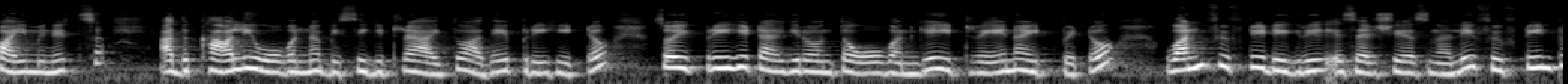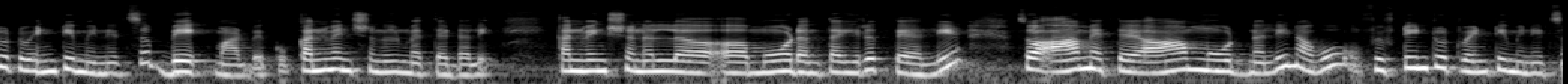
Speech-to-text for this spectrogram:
ಫೈವ್ ಮಿನಿಟ್ಸ್ ಅದು ಖಾಲಿ ಓವನ್ನ ಬಿಸಿಗಿಟ್ರೆ ಆಯಿತು, ಅದೇ ಪ್ರೀ ಹೀಟು ಸೊ ಈಗ ಪ್ರೀ ಹೀಟ್ ಆಗಿರೋವಂಥ ಓವನ್ಗೆ ಈ ಟ್ರೇನ ಇಟ್ಬಿಟ್ಟು ಒನ್ ಫಿಫ್ಟಿ ಡಿಗ್ರಿ ಸೆಲ್ಶಿಯಸ್ನಲ್ಲಿ fifteen to twenty minutes bake ಮಾಡಬೇಕು ಕನ್ವೆನ್ಷನಲ್ ಮೆಥಡಲ್ಲಿ. ಕನ್ವೆನ್ಷನಲ್ ಮೋಡ್ ಅಂತ ಇರುತ್ತೆ ಅಲ್ಲಿ. ಸೊ, ಆ ಮೆಥ, ಆ ಮೋಡ್ನಲ್ಲಿ ನಾವು ಫಿಫ್ಟೀನ್ ಟು ಟ್ವೆಂಟಿ ಮಿನಿಟ್ಸ್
